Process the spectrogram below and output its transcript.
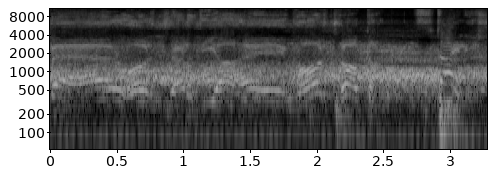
पैर और जड़ दिया है एक और चौका स्टाइलिश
